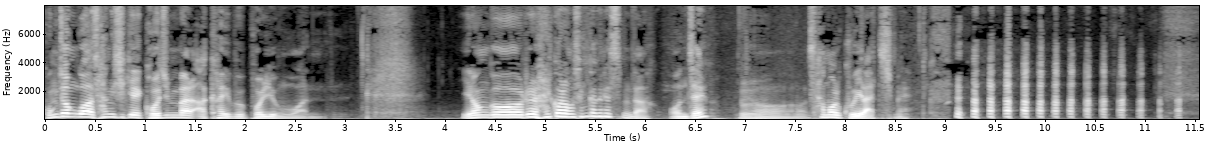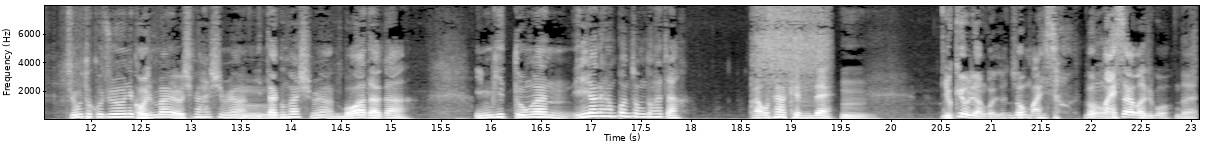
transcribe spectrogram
공정과 상식의 거짓말 아카이브 볼륨 1. 이런 거를 할 거라고 생각은 했습니다. 언제? 어, 3월 9일 아침에. 지금부터 꾸준히 거짓말 열심히 하시면, 음. 이따금 하시면, 뭐 하다가, 임기 동안 1년에 한 번 정도 하자. 라고 생각했는데, 음. 6개월이 안 걸렸죠. 너무 많이 써, 너무 어. 많이 쌓여가지고, 네.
